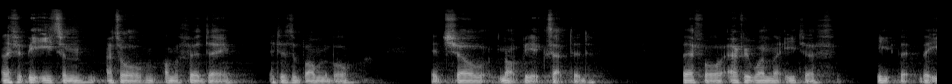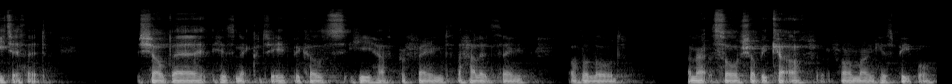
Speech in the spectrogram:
And if it be eaten at all on the third day, it is abominable. It shall not be accepted. Therefore, every one that eateth, eat that, that eateth it, shall bear his iniquity, because he hath profaned the hallowed thing of the Lord, and that soul shall be cut off from among his people.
